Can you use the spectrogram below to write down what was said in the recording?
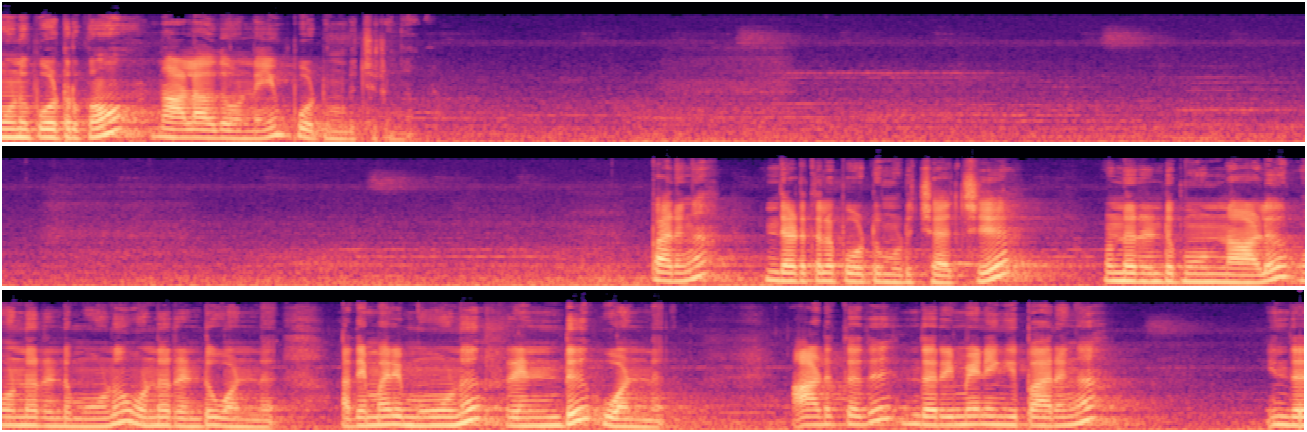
மூணு போட்டிருக்கோம். நாலாவது ஒன்றையும் போட்டு முடிச்சிருங்க. பாருங்கள் இந்த இடத்துல போட்டு முடிச்சாச்சு. ஒன்று ரெண்டு மூணு நாலு ஒன்று ரெண்டு மூணு ஒன்று ரெண்டு ஒன்று அதே மாதிரி மூணு ரெண்டு ஒன்று அடுத்தது இந்த ரிமைனிங் பாருங்கள் இந்த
